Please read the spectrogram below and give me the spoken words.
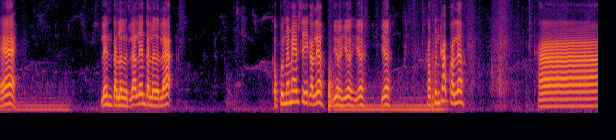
เฮ้เล่นตะเลิดแล้วเล่นตะเลิดแล้ว ขอบคุณแม่แม่ซีก่อนเร็วเยอะเยอะเยอะเยอะขอบคุณครับก่อนเร็วครั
